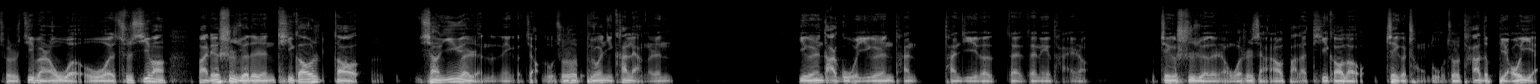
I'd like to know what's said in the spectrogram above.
就是基本上我我是希望把这个视觉的人提高到像音乐人的那个角度，就是说，比如你看两个人，一个人打鼓，一个人弹弹吉他，在在那个台上，这个视觉的人，我是想要把它提高到这个程度，就是他的表演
